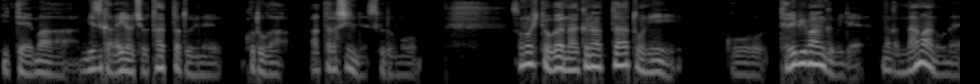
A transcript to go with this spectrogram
いて、まあ、自ら命を絶ったというね、ことがあったらしいんですけども、その人が亡くなった後に、こう、テレビ番組で、なんか生のね、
